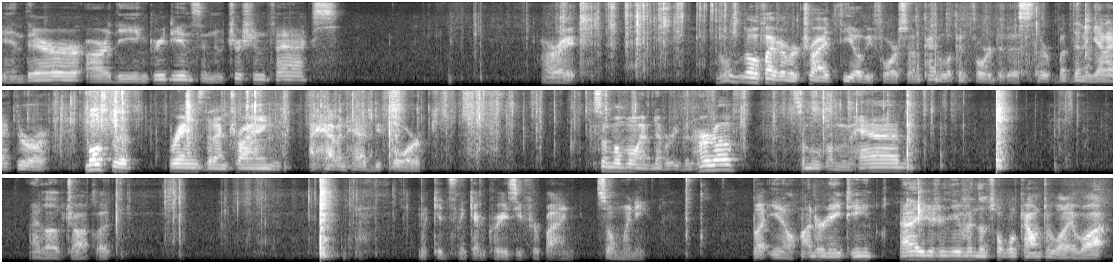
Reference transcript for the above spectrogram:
And there are the ingredients and nutrition facts. Alright. I don't know if I've ever tried Theo before, so I'm kind of looking forward to this. There, but then again, I, there are most of the brands that I'm trying I haven't had before. Some of them I've never even heard of. Some of them I've had. I love chocolate. My kids think I'm crazy for buying so many. But, you know, 118, I isn't even the total count of what I bought.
